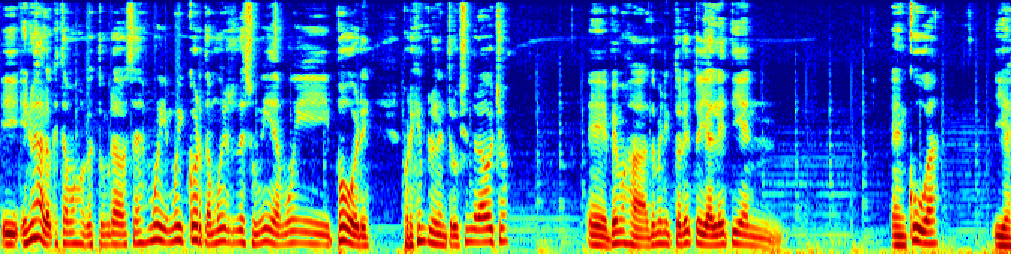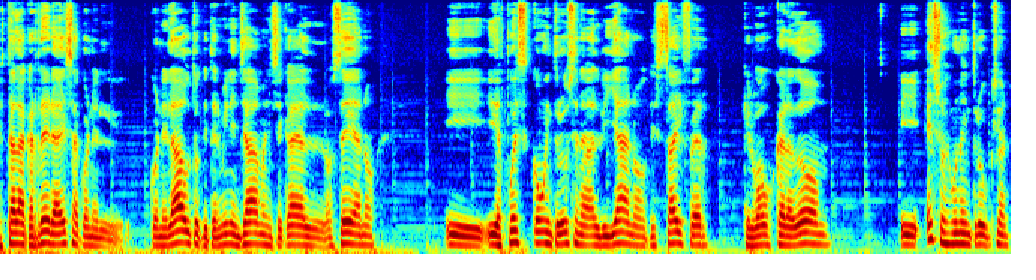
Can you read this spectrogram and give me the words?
Y, no es a lo que estamos acostumbrados, o sea, es muy, muy corta, muy resumida, muy pobre. Por ejemplo, en la introducción de la 8, eh, vemos a Dominic Toretto y a Letty en, en Cuba. Y está la carrera esa con el, con el auto que termina en llamas y se cae al océano. Y, después cómo introducen al villano, que es Cypher, que lo va a buscar a Dom. Y eso es una introducción.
